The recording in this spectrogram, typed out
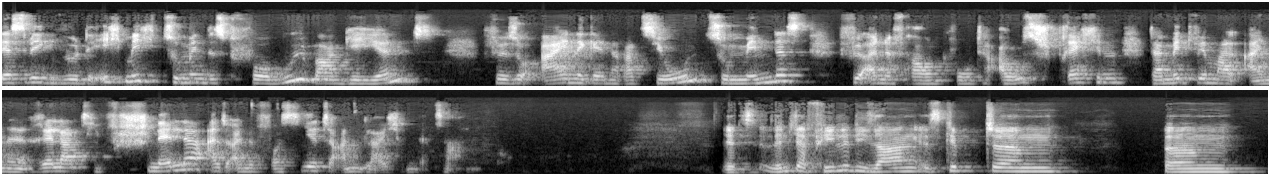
Deswegen würde ich mich zumindest vorübergehend für so eine Generation zumindest für eine Frauenquote aussprechen, damit wir mal eine relativ schnelle, also eine forcierte Angleichung der Zahlen bekommen. Jetzt sind ja viele, die sagen, es gibt ähm, ähm,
